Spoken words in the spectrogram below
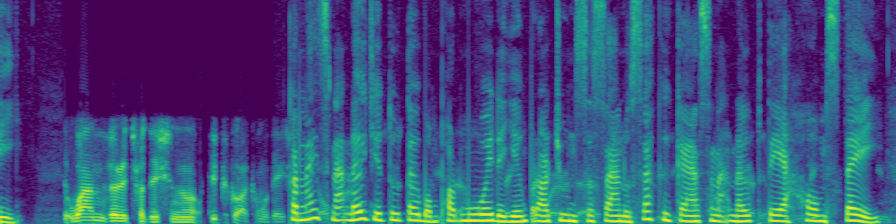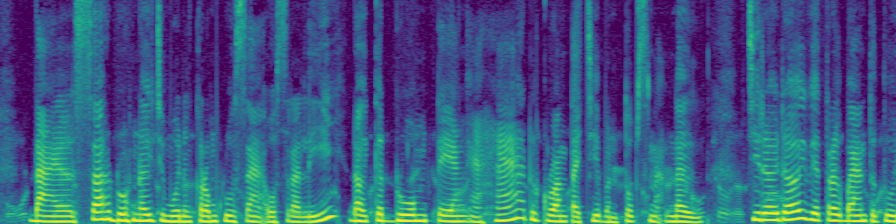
នេះ one very traditional typical accommodation កន្លែងស្នាក់នៅជាទូទៅបំផុតមួយដែលយើងផ្ដល់ជូនសិស្សានុសិស្សគឺការស្នាក់នៅផ្ទះ homestay ដែលសិស្សរស់នៅជាមួយនឹងក្រុមគ្រួសារអូស្ត្រាលីដោយគិតរួមទាំងអាហារឬគ្រាន់តែជាបន្ទប់ស្នាក់នៅជារឿយៗវាត្រូវបានទទួល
